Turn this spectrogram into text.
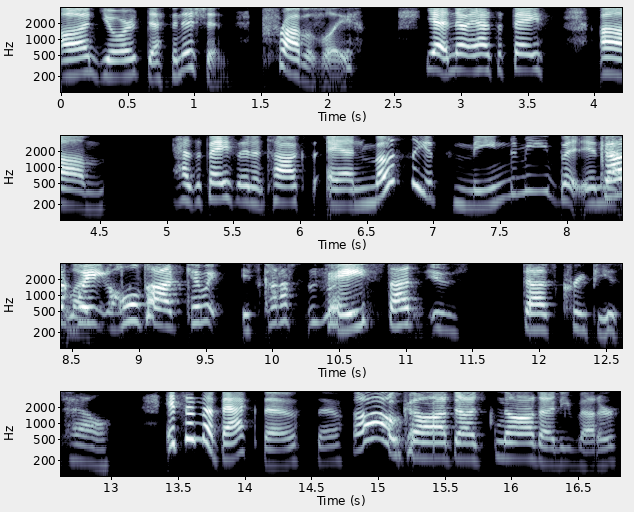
on your definition. Probably. Yeah, no, it has a face. Um has a face and it talks and mostly it's mean to me, but in God, that like wait, hold on. Can we? It's got a Mhm. face. That is that's creepy as hell. it's in the back though, so Oh God, that's not any better.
